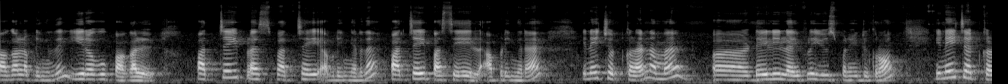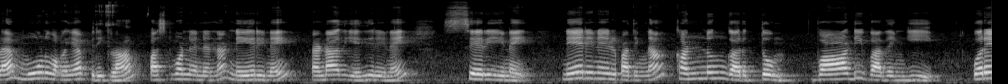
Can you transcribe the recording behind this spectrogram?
பகல் அப்படிங்கிறது இரவு பகல். பச்சை ப்ளஸ் பச்சை அப்படிங்கிறத பச்சை பசேல் அப்படிங்கிற இணைச்சொற்களை நம்ம டெய்லி லைஃப்பில் யூஸ் பண்ணிகிட்ருக்குறோம் இருக்கிறோம் இணைச்சொற்களை மூணு வகையாக பிரிக்கலாம். ஃபஸ்ட் ஒன் என்னென்னா நேரிணை ரெண்டாவது எதிரிணை செரியிணை நேரிணையில் பார்த்திங்கன்னா கண்ணுங்கருத்தும் வாடி வதங்கி. ஒரே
